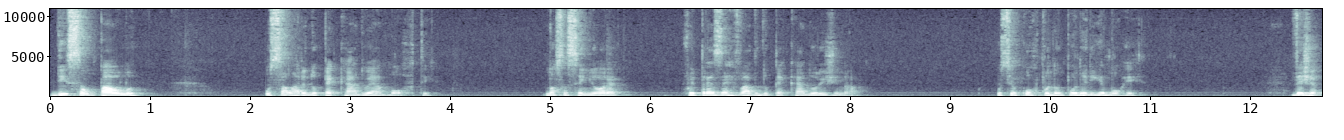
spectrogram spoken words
Diz São Paulo: o salário do pecado é a morte. Nossa Senhora foi preservada do pecado original. O seu corpo não poderia morrer. Veja,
